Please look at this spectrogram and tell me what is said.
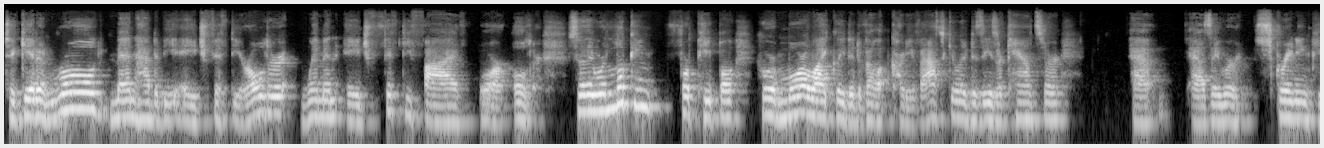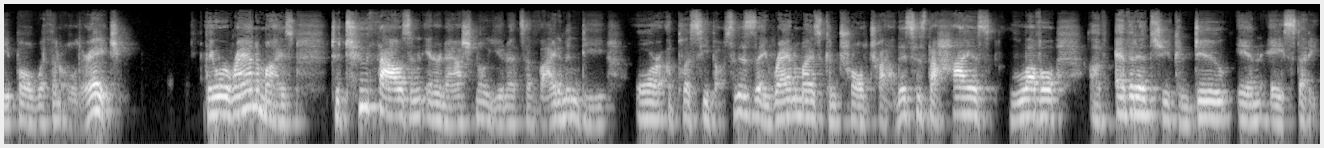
To get enrolled, men had to be age 50 or older, women age 55 or older. So they were looking for people who were more likely to develop cardiovascular disease or cancer at as they were screening people with an older age. They were randomized to 2,000 international units of vitamin D or a placebo. So, this is a randomized controlled trial. This is the highest level of evidence you can do in a study.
